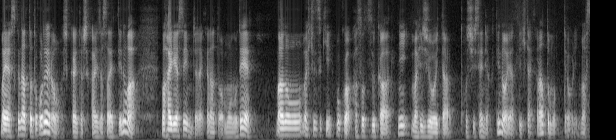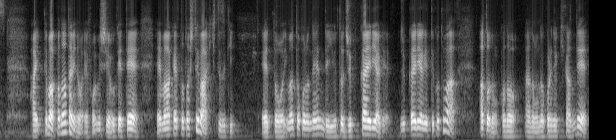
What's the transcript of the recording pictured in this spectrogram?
まあ、安くなったところでのしっかりとした買い支えっていうのは、まあ、入りやすいんじゃないかなと思うので、まああのまあ、引き続き僕は仮想通貨にまあ比重を置いた投資戦略っていうのをやっていきたいかなと思っております。はい。で、まあ、この辺りの FOMC を受けて、マーケットとしては引き続き、えっと、今のところ年で言うと10回利上げ。10回利上げってことは、後のこのあの残りの期間で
